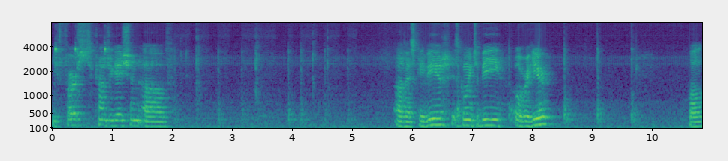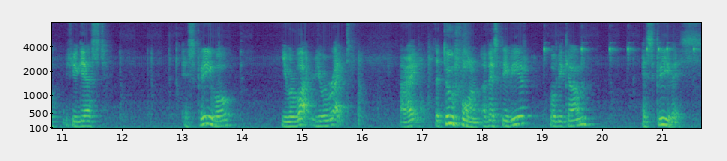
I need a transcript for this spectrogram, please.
the first conjugation of of escribir is going to be over here? Well, if you guessed escribo, you were right. You were right. All right. The tú form of escribir will become escribes.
